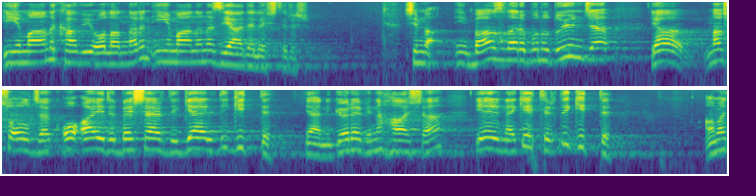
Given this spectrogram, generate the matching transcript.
İmanı kavi olanların imanını ziyadeleştirir. Şimdi bazıları bunu duyunca ya nasıl olacak o ayrı beşerdi geldi gitti. Yani görevini haşa yerine getirdi gitti. Ama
